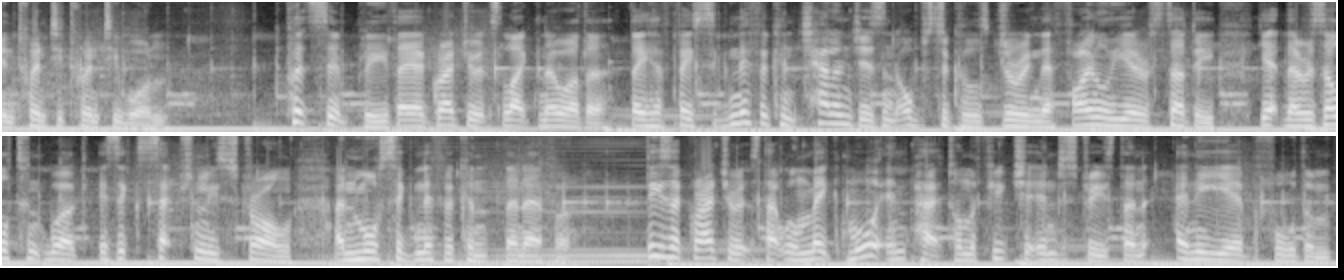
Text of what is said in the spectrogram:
in 2021. Put simply, they are graduates like no other. They have faced significant challenges and obstacles during their final year of study, yet their resultant work is exceptionally strong and more significant than ever. These are graduates that will make more impact on the future industries than any year before them,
